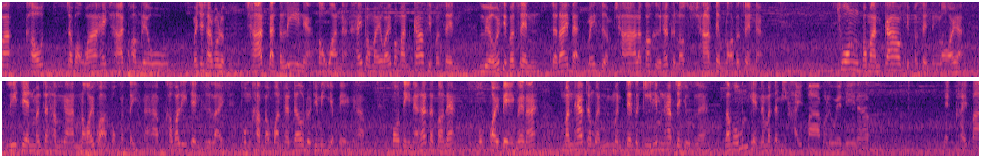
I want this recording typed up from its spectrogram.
ว่าเขาจะบอกว่าให้ชาร์จความเร็ว ไม่ใช่ชาร์จความเร็ว ชาร์จแบตเตอรี่เนี่ยต่อวันอะให้ประมาณไว้ประมาณ 90%เหลือไว้ 10%จะได้แบตไม่เสื่อมช้า แล้วก็คือถ้าเกิดเราชาร์จเต็ม 100%เนี่ยช่วงประมาณ 90%ถึง100อะรีเจนมันจะทำงานน้อยกว่าปกตินะครับคำว่ารีเจนคืออะไร ผมขับแบบ one pedal โดยที่ไม่เหยียบเบรกนะครับ ปกติเนี่ยถ้าเกิดตอนเนี้ยผมปล่อยเบรกเลยนะ มันแทบจะเหมือนเหมือนเจ็ตสกีที่มันแทบจะหยุดเลย แล้วผมเพิ่งเห็นนะมันจะมีไข่ปลาบริเวณนี้นะครับเนี่ยไข่ปลา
